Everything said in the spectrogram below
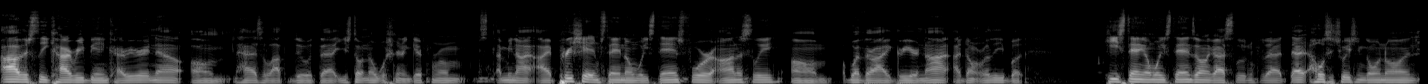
obviously Kyrie being Kyrie right now um has a lot to do with that. You just don't know what you're gonna get from him. I mean, I, I appreciate him staying on what he stands for. Honestly, um, whether I agree or not, I don't really, but he's standing on what he stands on. I got him for that. That whole situation going on,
